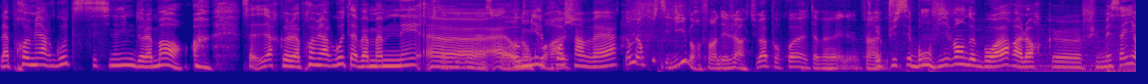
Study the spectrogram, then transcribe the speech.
la première goutte, c'est synonyme de la mort. C'est-à-dire que la première goutte, elle va m'amener euh, aux mille encourage. prochains verres. Non, mais en plus, c'est libre. Enfin, déjà, tu vois pourquoi enfin, Et puis c'est bon vivant de boire alors que fumer, ça y est.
